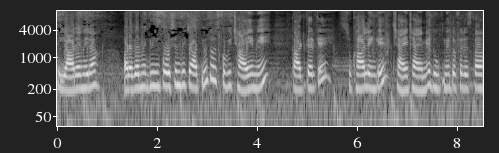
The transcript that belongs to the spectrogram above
तैयार है मेरा। और अगर मैं ग्रीन पोर्शन भी चाहती हूँ तो इसको भी छाए में काट करके सुखा लेंगे छाए छाए में। धूप में तो फिर इसका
